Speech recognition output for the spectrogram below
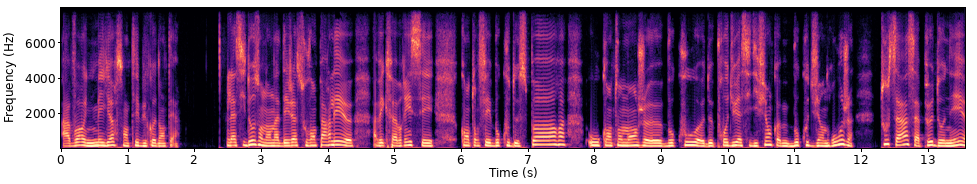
avoir une meilleure santé bucco-dentaire. L'acidose, on en a déjà souvent parlé euh, avec Fabrice, c'est quand on fait beaucoup de sport ou quand on mange euh, beaucoup euh, de produits acidifiants comme beaucoup de viande rouge. Tout ça, ça peut donner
